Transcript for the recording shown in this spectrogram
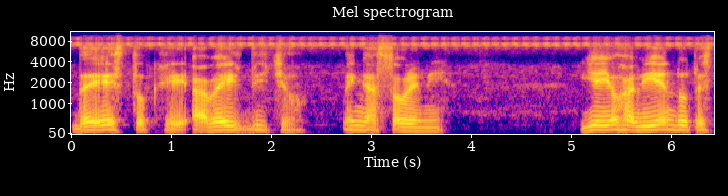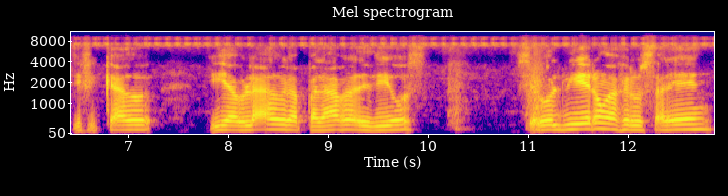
de esto que habéis dicho venga sobre mí. Y ellos habiendo testificado y hablado la palabra de Dios, se volvieron a Jerusalén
